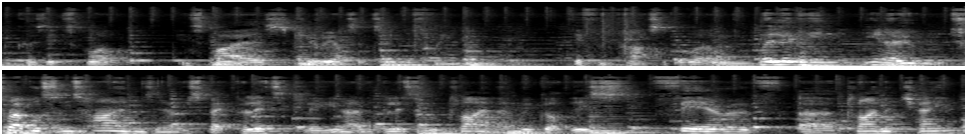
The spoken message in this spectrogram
because it's what inspires curiosity between different parts of the world. We're living in, you know, troublesome times in a respect politically, you know, the political climate. We've got this fear of uh, climate change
